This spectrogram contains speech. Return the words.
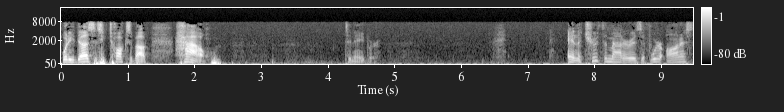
What he does is he talks about how to neighbor. And the truth of the matter is, if we're honest,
